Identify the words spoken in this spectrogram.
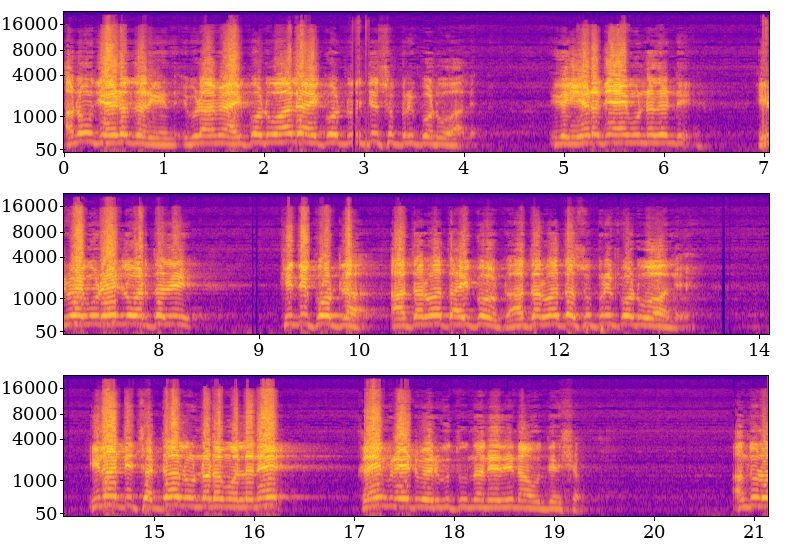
అనౌన్స్ చేయడం జరిగింది. ఇప్పుడు ఆమె హైకోర్టు పోవాలి హైకోర్టు నుంచి సుప్రీంకోర్టు పోవాలి. ఇక ఏడ న్యాయం ఉన్నదండి? ఇరవై మూడేళ్ళు పడుతుంది కింది కోర్టుల. ఆ తర్వాత హైకోర్టు ఆ తర్వాత సుప్రీంకోర్టు పోవాలి. ఇలాంటి చట్టాలు ఉండడం వల్లనే క్రైమ్ రేటు పెరుగుతుందనేది నా ఉద్దేశం. అందులో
